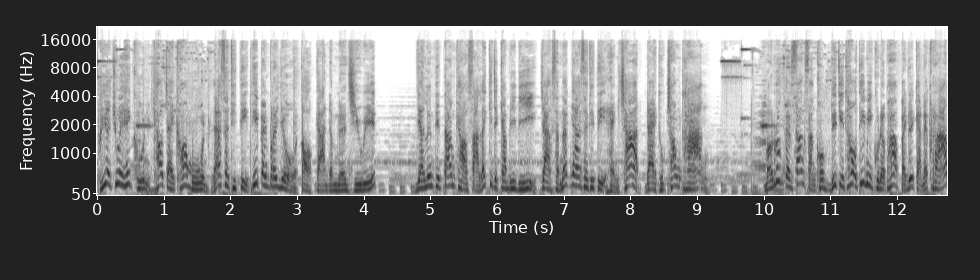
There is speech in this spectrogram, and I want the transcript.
เพื่อช่วยให้คุณเข้าใจข้อมูล และสถิติที่เป็นประโยชน์ต่อการดำเนินชีวิต อย่าลืมติดตามข่าวสารและกิจกรรมดีๆ จากสำนักงานสถิติแห่งชาติได้ทุกช่องทาง มาร่วมกันสร้างสังคมดิจิทัลที่มีคุณภาพไปด้วยกันนะครับ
